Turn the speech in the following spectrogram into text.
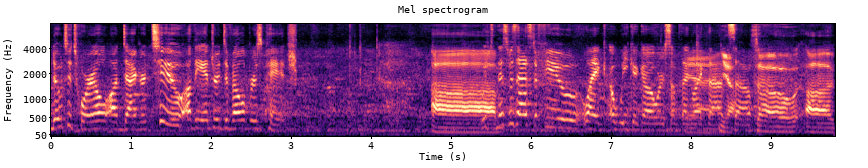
no tutorial on Dagger 2 on the Android developers page? Which, this was asked a few like a week ago or something like that. Yeah. So, So, uh,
